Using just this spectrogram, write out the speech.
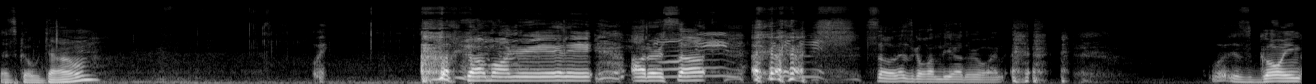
let's go down. Wait. Come on, really? Other Come on, sock. babe. You can do it. So let's go on the other one. what is going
